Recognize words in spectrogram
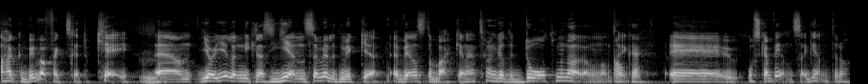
Huckerby var faktiskt rätt okej. Okay. Mm. Ehm, jag gillar Niklas Jensen väldigt mycket. Vänsterbacken. Jag tror han går till Dortmund där eller någonting. Okay. Eh, Oskar Wendts agent idag.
